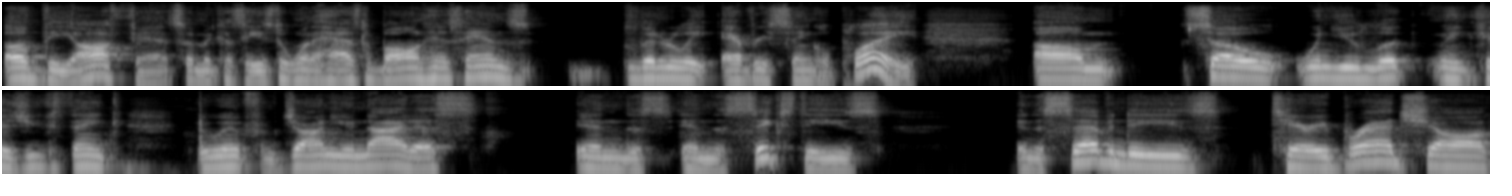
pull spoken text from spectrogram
of the offense, because he's the one that has the ball in his hands literally every single play. Um, so when you look, because I mean, you think it went from john Unitas in the in the '60s, in the '70s, Terry Bradshaw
